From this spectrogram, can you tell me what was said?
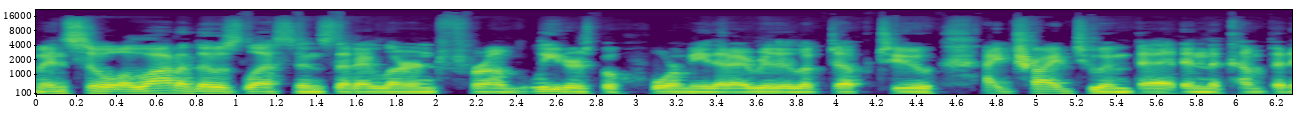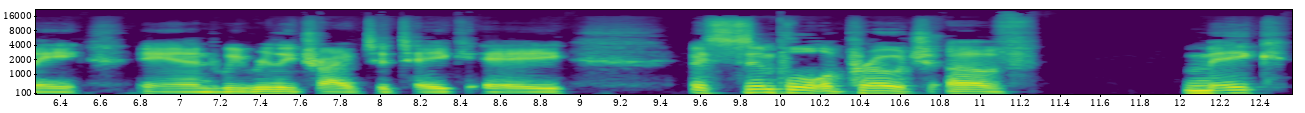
And so a lot of those lessons that i learned from leaders before me that i really looked up to i tried to embed in the company. And we really tried to take a a simple approach of make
